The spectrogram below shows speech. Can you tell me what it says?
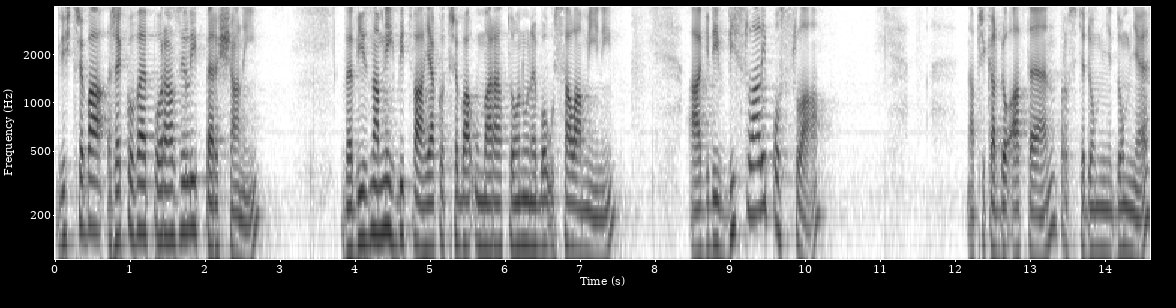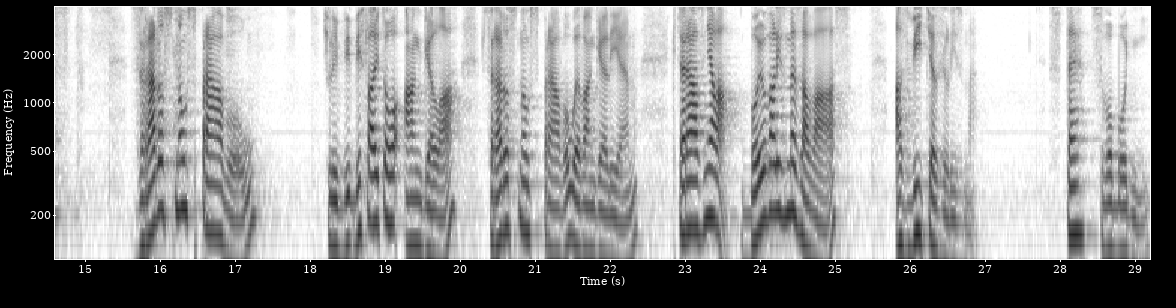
když třeba řekové porazili Peršany ve významných bitvách, jako třeba u Maratonu nebo u Salamíny, a kdy vyslali posla, například do Aten, prostě do, mě, do měst, s radostnou zprávou, čili vyslali toho angela s radostnou zprávou, evangeliem, která zněla, bojovali jsme za vás, a zvítězili jsme. Jste svobodní,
